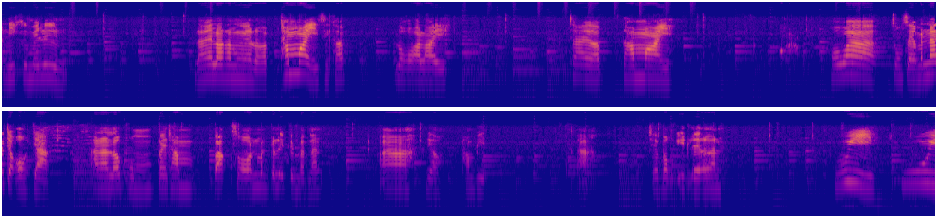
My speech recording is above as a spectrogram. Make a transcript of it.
อันนี้คือไม่ลื่น แล้วให้เราทำไงเหรอครับทำใหม่สิครับ รออะไร ใช่ครับทำใหม่ เพราะว่าสงสัยมันน่าจะออกจาก อันนั้นแล้วผมไปทำปลักซ้อนมันก็เลยเป็นแบบนั้น อ่า เดี๋ยวทำผิด อะ ใช้บล็อกอิดเลยแล้วกันวุ้ยวุ้ย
